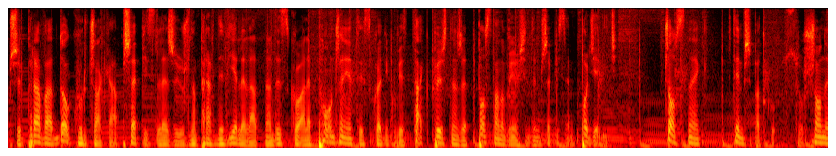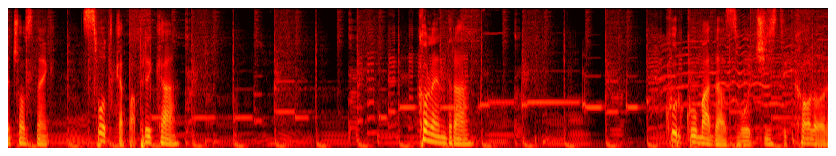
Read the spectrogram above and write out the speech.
Przyprawa do kurczaka. Przepis leży już naprawdę wiele lat na dysku, ale połączenie tych składników jest tak pyszne, że postanowiłem się tym przepisem podzielić. Czosnek, w tym przypadku suszony czosnek, słodka papryka, kolendra, kurkuma da złocisty kolor,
